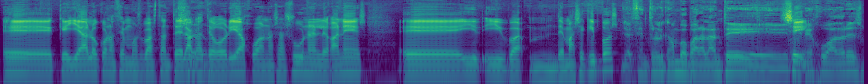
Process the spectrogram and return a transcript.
que ya lo conocemos bastante de la categoría, juega en Osasuna, en Leganés y, y demás equipos. Y el centro del campo para adelante tiene jugadores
